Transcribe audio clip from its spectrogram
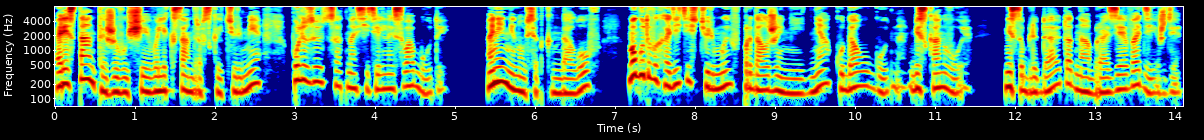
Арестанты, живущие в Александровской тюрьме, пользуются относительной свободой. Они не носят кандалов, могут выходить из тюрьмы в продолжении дня куда угодно, без конвоя, не соблюдают однообразие в одежде,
